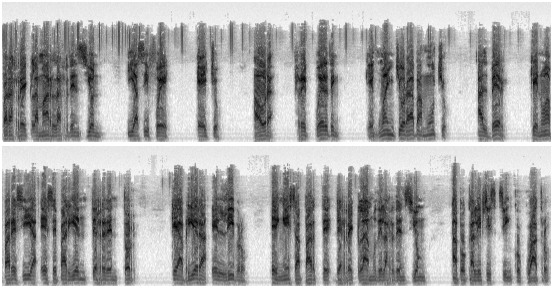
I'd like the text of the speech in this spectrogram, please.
para reclamar la redención, y así fue hecho. Ahora, recuerden que Juan lloraba mucho al ver que no aparecía ese pariente redentor que abriera el libro en esa parte de reclamo de la redención, Apocalipsis 5.4.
